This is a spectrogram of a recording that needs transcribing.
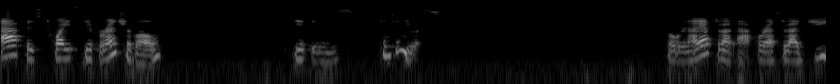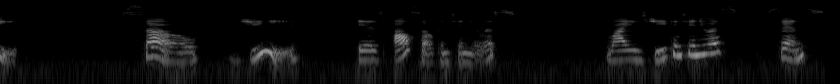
f is twice differentiable, it is continuous. But we're not asked about f, we're asked about g. So, g is also continuous. Why is g continuous? Since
